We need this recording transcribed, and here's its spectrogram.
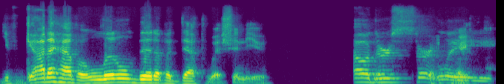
you've got to have a little bit of a death wish in you. Oh, there's certainly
